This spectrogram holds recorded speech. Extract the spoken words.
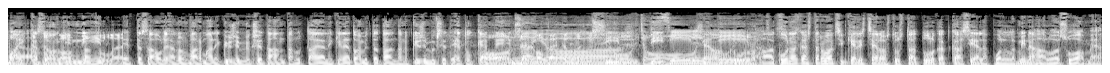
vaikka se onkin niin, tulee. että Saulihan on varmaan ne kysymykset antanut, tai ainakin nämä toimittajat antanut kysymykset etukäteen. On se No opetellut. joo. Silti. Silti. Se on turhaa. Kuunnelkaa sitä ruotsinkielistä selostusta, tulkatkaa siellä puolella. Minä haluan suomea.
